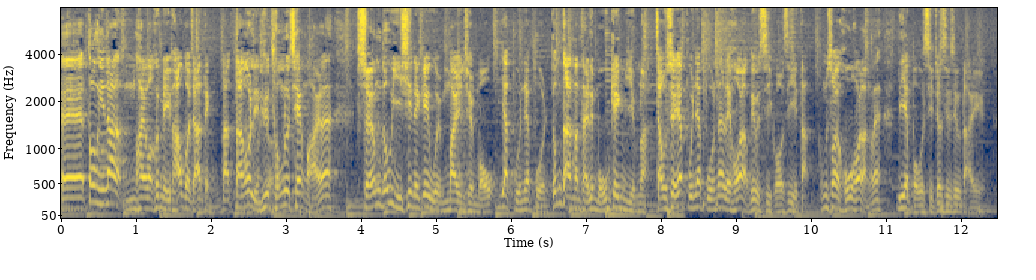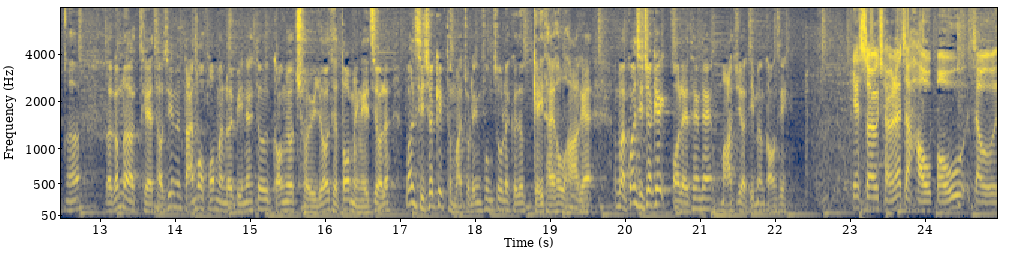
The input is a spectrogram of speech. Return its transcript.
誒、呃、當然啦，唔係話佢未跑過就一定唔得，但係我連血統都 check 埋咧，上到二千嘅機會唔係完全冇，一半一半。咁但係問題你冇經驗啦，就算一半一半咧，你可能都要試過先至得。咁所以好可能咧呢一步蝕咗少少底嘅。啊嗱咁啊，其實頭先大魔訪問裏邊咧都講咗，除咗就多明利之外咧，軍事出擊同埋逐領風騷咧，佢都幾睇好下嘅。咁啊，軍事出擊，我哋聽聽馬主又點樣講先。其實上場咧就後補就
